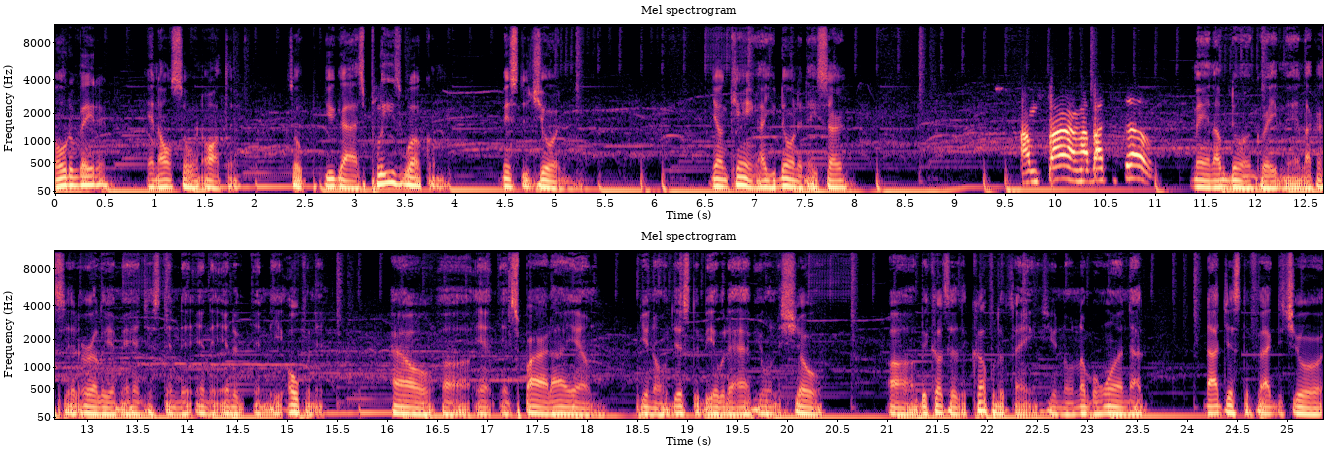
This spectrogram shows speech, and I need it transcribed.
motivator, and also an author. So you guys, please welcome Mr. Jordan. Young King, how you doing today, sir? I'm fine. How about yourself? Man, I'm doing great, man. Like I said earlier, man, just in the in the in the, in the opening, how uh, inspired I am, you know, just to be able to have you on the show. Uh, because there's a couple of things, you know. Number one, not not just the fact that you're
